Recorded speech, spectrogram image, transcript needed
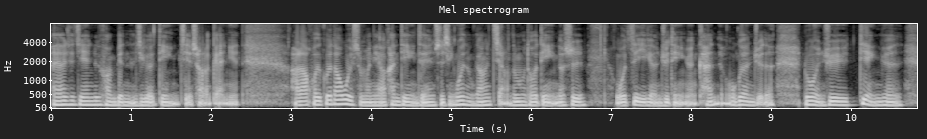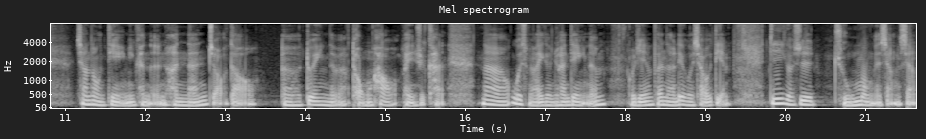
而且今天就换变成这个电影介绍的概念。好了，回归到为什么你要看电影这件事情，为什么刚刚讲这么多电影都是我自己一个人去电影院看的？我个人觉得，如果你去电影院，像这种电影，你可能很难找到。呃，对应的同号陪你去看。那为什么要一个人去看电影呢？我今天分了六个小点。第一个是逐梦的想象。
